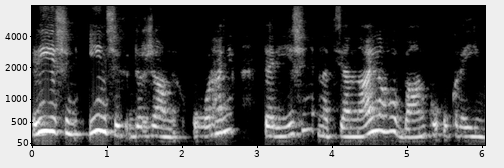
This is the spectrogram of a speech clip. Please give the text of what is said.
рішень інших державних органів та рішень Національного банку України,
